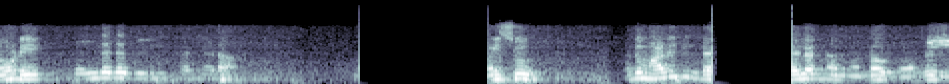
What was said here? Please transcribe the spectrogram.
ನೋಡಿ. ಗಂಧದ ಗುಡಿ ಕನ್ನಡ. ಮೈಸೂರು. ಅದು ಮಾಡಿದ್ದೀನಿ ಡೈಲಾಗ್ ನಾನು ಅಣ್ಣವ್ರದ್ದು already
